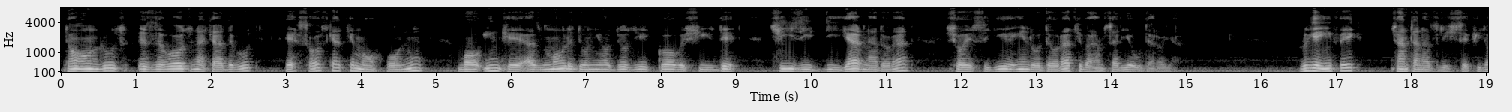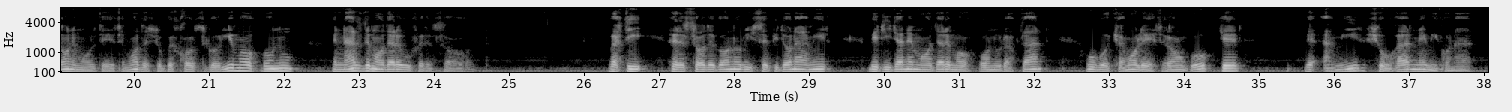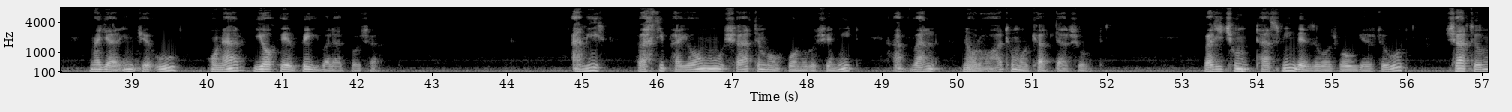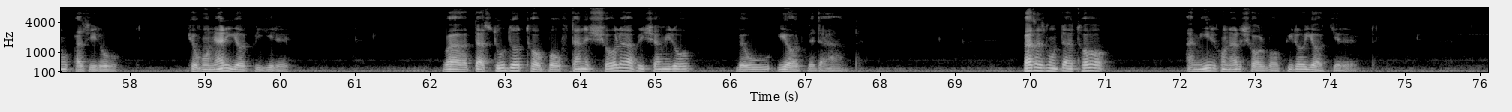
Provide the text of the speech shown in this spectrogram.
تا آن روز ازدواج نکرده بود احساس کرد که ماهبانو با اینکه از مال دنیا جز یک گاو شیرده چیزی دیگر ندارد شایستگی این رو دارد که به همسری او درآید. روی این فکر چند تن از ریش سفیدان مورد اعتمادش رو به خواستگاری ماهبانو به نزد مادر او فرستاد. وقتی فرستادگان و ریش سپیدان امیر به دیدن مادر ماهبانو رفتند او با کمال احترام گفت که به امیر شوهر نمی کند مگر اینکه او هنر یا حرفهای بلد باشد؟ امیر وقتی پیام و شرط ماهبانو رو شنید اول ناراحت و مکدر شد. ولی چون تصمیم به ازدواج با او گرفته بود شرط اونو پذیرفت که هنری یاد بگیره و دستور داد تا بافتن شال ابریشمی رو به او یاد بدهند. بعد از مدت ها امیر هنر شال بافی را یاد گرفت.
